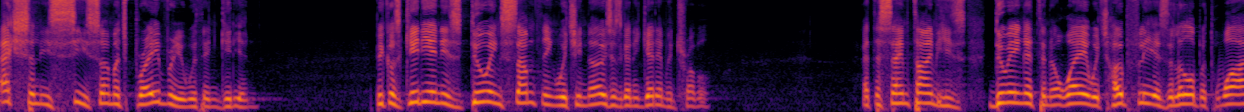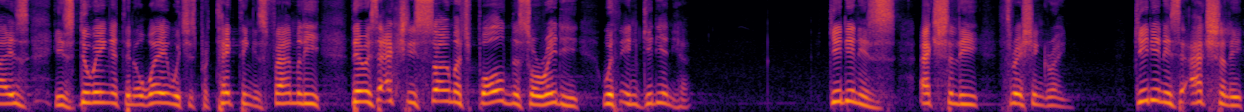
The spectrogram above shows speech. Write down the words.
actually see so much bravery within Gideon. Because Gideon is doing something which he knows is going to get him in trouble. At the same time, he's doing it in a way which hopefully is a little bit wise. He's doing it in a way which is protecting his family. There is actually so much boldness already within Gideon here. Gideon is actually threshing grain. Gideon is actually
